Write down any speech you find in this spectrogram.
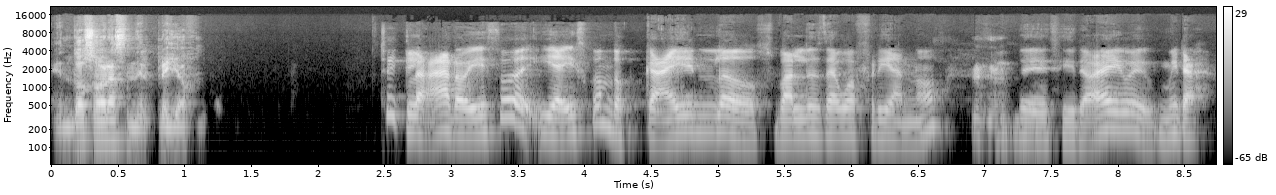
dos horas en el playoff. Sí, claro, y eso, y ahí es cuando caen los baldes de agua fría, ¿no? De decir, ay, güey, mira,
